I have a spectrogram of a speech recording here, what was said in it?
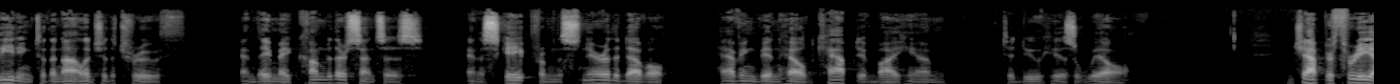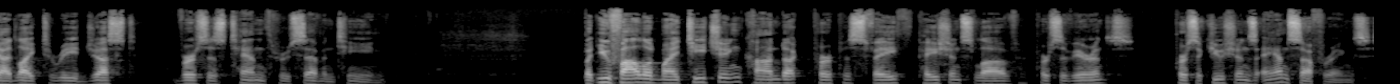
leading to the knowledge of the truth, and they may come to their senses and escape from the snare of the devil, having been held captive by him to do His will. In chapter 3, I'd like to read just verses 10 through 17. But you followed my teaching, conduct, purpose, faith, patience, love, perseverance, persecutions, and sufferings,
